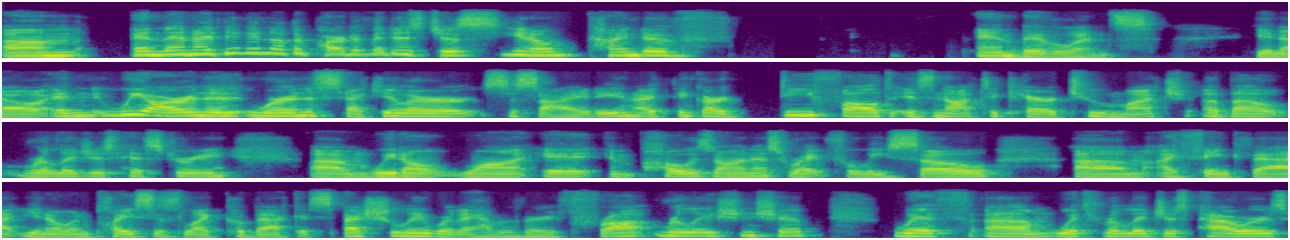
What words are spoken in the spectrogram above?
Um, and then I think another part of it is just you know kind of ambivalence you know and we are in a we're in a secular society and i think our default is not to care too much about religious history um, we don't want it imposed on us rightfully so um, I think that, you know, in places like Quebec, especially where they have a very fraught relationship with, um, with religious powers,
